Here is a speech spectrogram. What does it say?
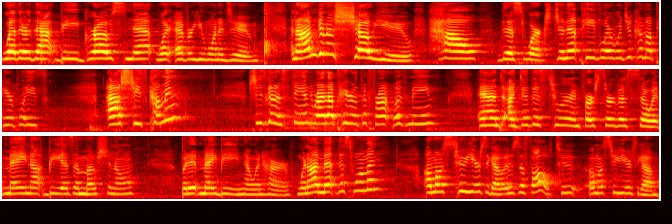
whether that be gross, net, whatever you want to do. And I'm going to show you how this works. Jeanette Peevler, would you come up here, please? As she's coming, she's going to stand right up here at the front with me. And I did this to her in first service, so it may not be as emotional, but it may be knowing her. When I met this woman almost two years ago, it was the fall, two, almost two years ago,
